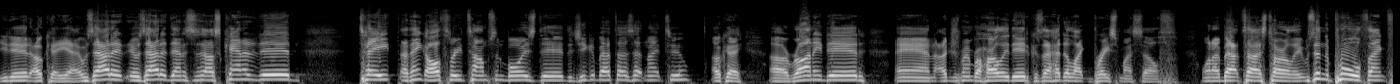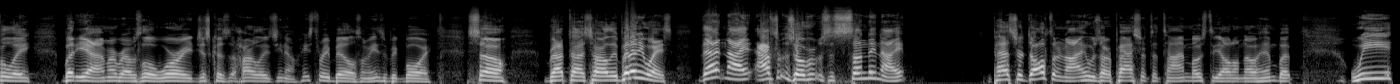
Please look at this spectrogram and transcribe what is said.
You did? Okay, yeah. It was out at it was out at Dennis's house. Canada did. Tate, I think all three Thompson boys did. Did you get baptized that night too? Okay, uh, Ronnie did, and I just remember Harley did because I had to like brace myself when I baptized Harley. It was in the pool, thankfully, but yeah, I remember I was a little worried just because Harley's, you know, he's three bills. I mean, he's a big boy. So baptized Harley. But anyways, that night after it was over, it was a Sunday night. Pastor Dalton and I, who was our pastor at the time, most of y'all don't know him, but we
